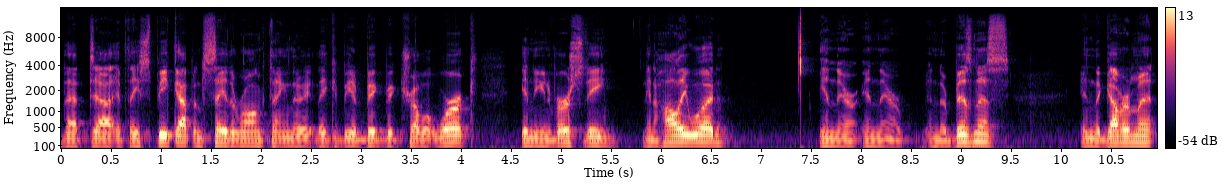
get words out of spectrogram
that uh, if they speak up and say the wrong thing, they, they could be in big, big trouble at work, in the university, in Hollywood, in their in their in their business, in the government,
